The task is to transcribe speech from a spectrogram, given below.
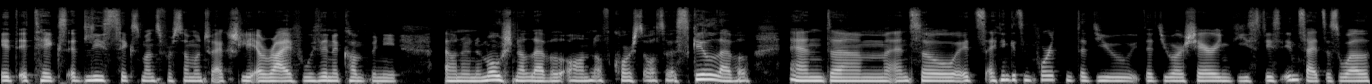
it, it takes at least six months for someone to actually arrive within a company on an emotional level, on of course also a skill level, and um, and so it's I think it's important that you that you are sharing these these insights as well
